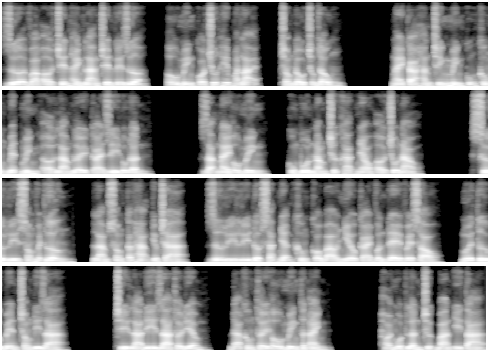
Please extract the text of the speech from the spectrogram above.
Dựa vào ở trên hành lang trên ghế dựa, âu minh có chút híp mắt lại, trong đầu trống rỗng ngay cả hắn chính mình cũng không biết mình ở làm lấy cái gì đồ đần. Dạng này âu minh, cùng bốn năm trước khác nhau ở chỗ nào? Xử lý xong vết thương, làm xong các hạng kiểm tra, dư lý lý được xác nhận không có bao nhiêu cái vấn đề về sau, mới từ bên trong đi ra. Chỉ là đi ra thời điểm, đã không thấy âu minh thân ảnh. Hỏi một lần trực ban y tá,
